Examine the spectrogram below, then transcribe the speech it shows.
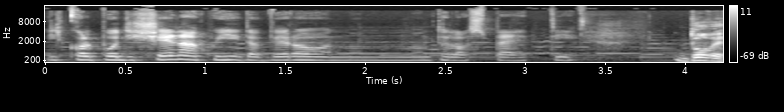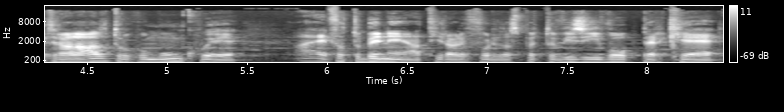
il colpo di scena qui davvero non, non te lo aspetti. Dove tra l'altro comunque hai fatto bene a tirare fuori l'aspetto visivo perché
